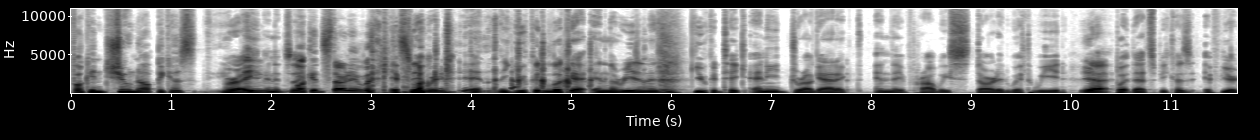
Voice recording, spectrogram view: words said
fucking shooting up because Right, and it's like, fucking started with If they were, it, like, you could look at, and the reason is you, you could take any drug addict, and they've probably started with weed. yeah, But that's because if you're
